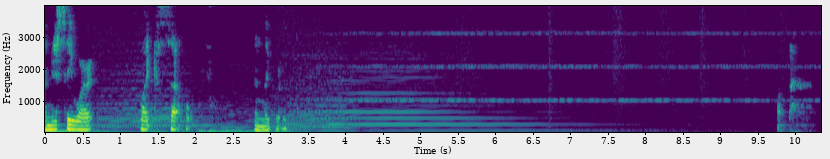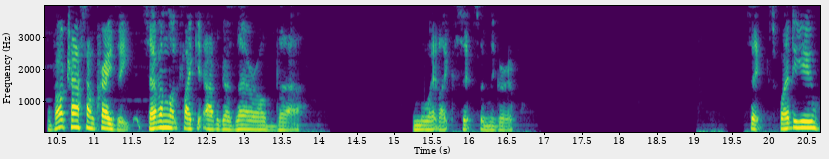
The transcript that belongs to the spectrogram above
And just see where it like settles in the group. Without trying to sound crazy, seven looks like it either goes there or there. In the way it like sits in the group. Six, where do you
